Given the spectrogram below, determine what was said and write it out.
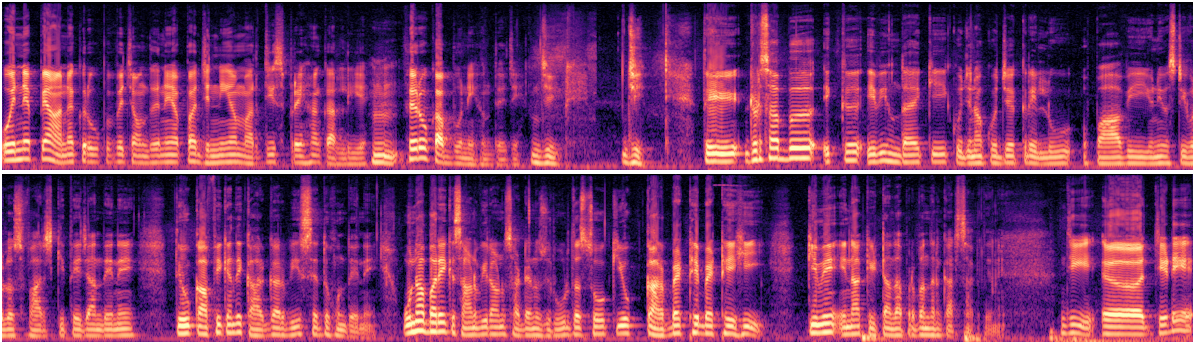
ਉਹ ਇੰਨੇ ਭਿਆਨਕ ਰੂਪ ਵਿੱਚ ਆਉਂਦੇ ਨੇ ਆਪਾਂ ਜਿੰਨੀਆਂ ਮਰਜ਼ੀ ਸਪਰੇਹਾਂ ਕਰ ਲਈਏ ਫਿਰ ਉਹ ਕਾਬੂ ਨਹੀਂ ਹੁੰਦੇ ਜੀ। ਜੀ। ਜੀ। ਤੇ ਡਾਕਟਰ ਸਾਹਿਬ ਇੱਕ ਇਹ ਵੀ ਹੁੰਦਾ ਹੈ ਕਿ ਕੁਝ ਨਾ ਕੁਝ ਘਰੇਲੂ ਉਪਾਅ ਵੀ ਯੂਨੀਵਰਸਿਟੀ ਵੱਲੋਂ ਸਿਫਾਰਿਸ਼ ਕੀਤੇ ਜਾਂਦੇ ਨੇ ਤੇ ਉਹ ਕਾਫੀ ਕਹਿੰਦੇ ਕਾਰਗਰ ਵੀ ਸਿੱਧ ਹੁੰਦੇ ਨੇ। ਉਹਨਾਂ ਬਾਰੇ ਕਿਸਾਨ ਵੀਰਾਂ ਨੂੰ ਸਾਡੇ ਨੂੰ ਜ਼ਰੂਰ ਦੱਸੋ ਕਿ ਉਹ ਘਰ ਬੈਠੇ ਬੈਠੇ ਹੀ ਕਿਵੇਂ ਇਹਨਾਂ ਕੀਟਾਂ ਦਾ ਪ੍ਰਬੰਧਨ ਕਰ ਸਕਦੇ ਨੇ। ਜੀ ਜਿਹੜੇ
